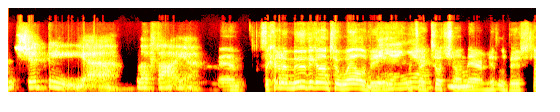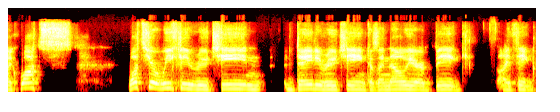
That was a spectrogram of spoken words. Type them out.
Yeah, it should be. Yeah, love that. Yeah. Um, so kind of moving on to well-being, Being, which I yeah. touched on Mhm. there a little bit. Like what's what's your weekly routine, daily routine? Because I know you're a big. I think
